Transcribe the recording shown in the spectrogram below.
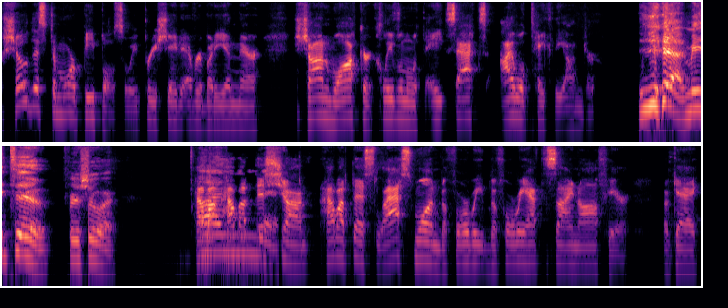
show this to more people. So we appreciate everybody in there. Sean Walker, Cleveland with eight sacks. I will take the under. Yeah, me too, for sure. How about how about this, Sean? How about this last one before we before we have to sign off here? Okay.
